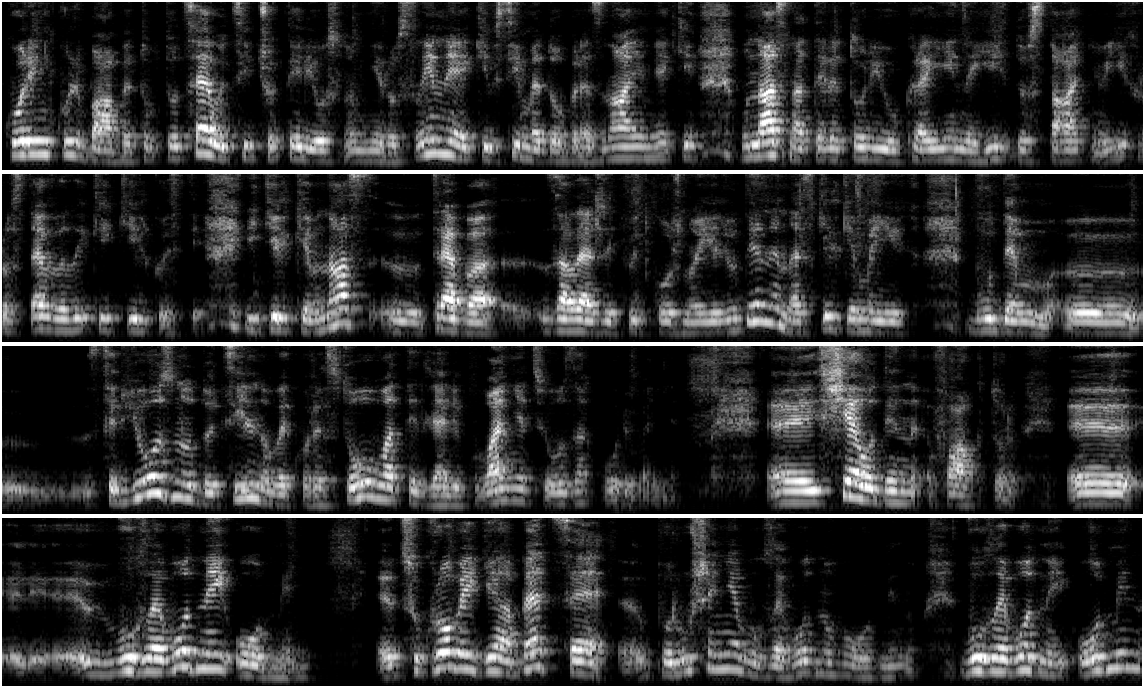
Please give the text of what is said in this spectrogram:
корінь кульбаби. Тобто це оці чотири основні рослини, які всі ми добре знаємо, які у нас на території України їх достатньо, їх росте в великій кількості. І тільки в нас е, треба залежить від кожної людини, наскільки ми їх будемо е, серйозно, доцільно використовувати для лікування цього захворювання. Е, Ще один фактор е, вуглеводний обмін. Е, Цукровий діабет це е, порушення вуглеводного обміну. Вуглеводний обмін,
